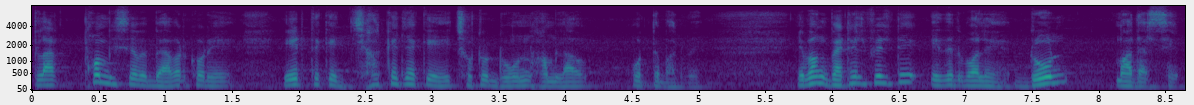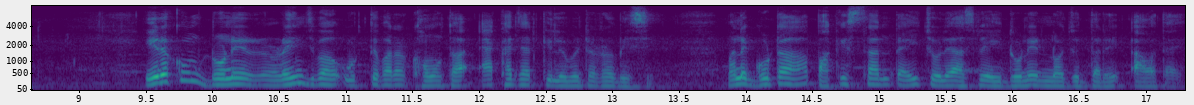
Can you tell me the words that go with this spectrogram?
প্ল্যাটফর্ম হিসেবে ব্যবহার করে এর থেকে ঝাঁকে ঝাঁকে ছোট ড্রোন হামলাও করতে পারবে। এবং ব্যাটেলফিল্ডে এদের বলে ড্রোন মাদারশিপ এরকম ড্রোনের রেঞ্জ বা উঠতে পারার ক্ষমতা এক হাজার কিলোমিটারও বেশি। মানে গোটা পাকিস্তানটাই চলে আসবে এই ড্রোনের নজরদারির আওতায়।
